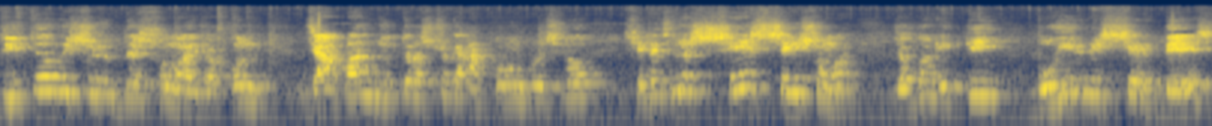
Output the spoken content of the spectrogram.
দ্বিতীয় বিশ্বযুদ্ধের সময় যখন জাপান যুক্তরাষ্ট্রকে আক্রমণ করেছিল, সেটা ছিল শেষ সেই সময় যখন একটি বহির্বিশ্বের দেশ,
